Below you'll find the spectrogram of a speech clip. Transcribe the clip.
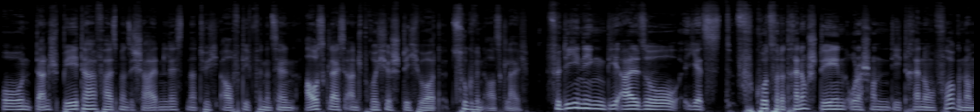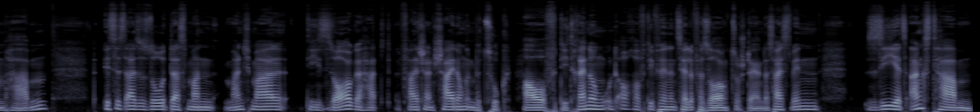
und dann später, falls man sich scheiden lässt, natürlich auf die finanziellen Ausgleichsansprüche, Stichwort Zugewinnausgleich. Für diejenigen, die also jetzt kurz vor der Trennung stehen oder schon die Trennung vorgenommen haben, ist es also so, dass man manchmal die Sorge hat, falsche Entscheidungen in Bezug auf die Trennung und auch auf die finanzielle Versorgung zu stellen. Das heißt, wenn Sie jetzt Angst haben,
